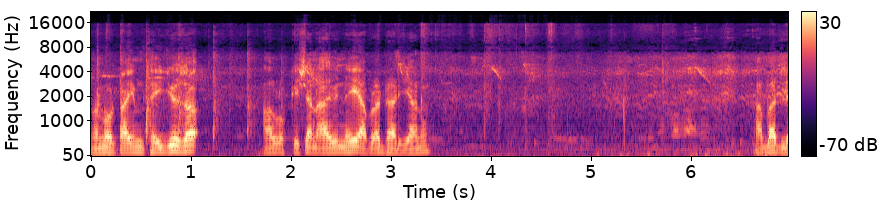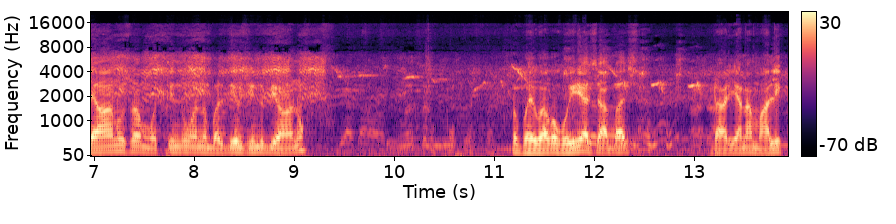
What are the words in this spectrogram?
ઘણો ટાઈમ થઈ ગયો છે. આ લોકેશન આવ્યું નહીં આપણા ઢાળિયાનું. આ બાદ લેવાનું છે, મોતીનું અને બળદેવજીનું બેવાનું તો ભાઈ બાકો હોઈ રહ્યા છે આ બાજ ડાળિયાના માલિક.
